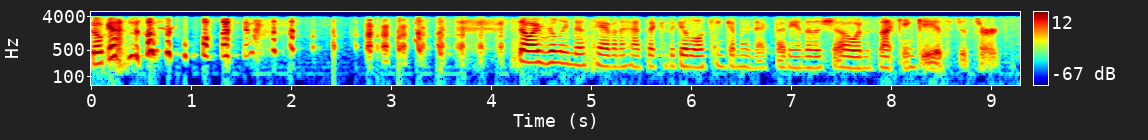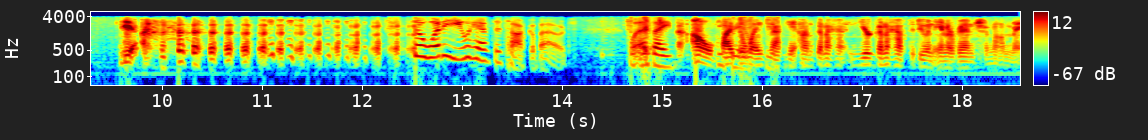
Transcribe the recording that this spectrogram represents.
go get another one. so I really miss having a headset because I get a little kink in my neck by the end of the show, and it's not kinky; it's just hurt. Yeah. So what do you have to talk about? Well, as I oh, by the way. Jackie, I'm gonna ha- you're gonna have to do an intervention on me.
